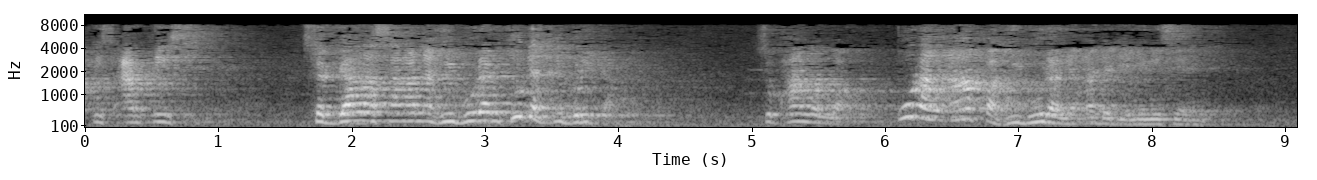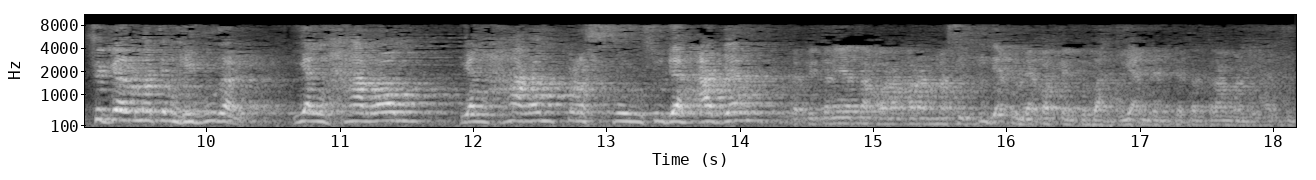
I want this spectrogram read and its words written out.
artis-artis segala sarana hiburan sudah diberikan. Subhanallah, kurang apa hiburan yang ada di Indonesia ini? Segala macam hiburan yang haram yang haram plus pun sudah ada, tapi ternyata orang-orang masih tidak mendapatkan kebahagiaan dan ketentraman di hati.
